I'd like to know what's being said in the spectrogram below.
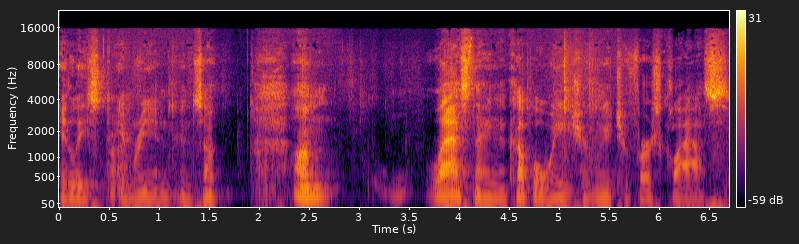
at least Emory and, and some. Um, last thing, a couple of weeks, you're going to get your first class.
